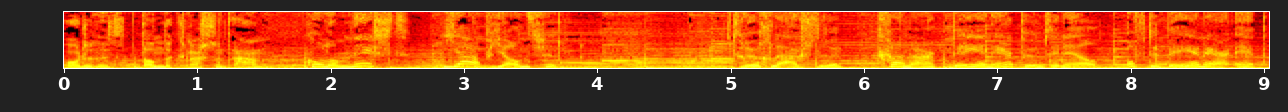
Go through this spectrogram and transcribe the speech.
hoorden het tandenknarsend aan. Columnist Jaap Jansen. Terugluisteren? Ga naar bnr.nl of de BNR-app.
